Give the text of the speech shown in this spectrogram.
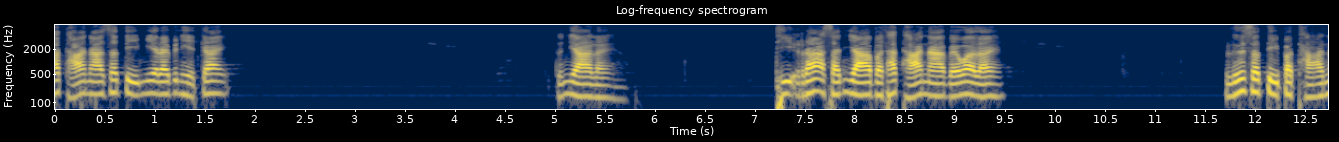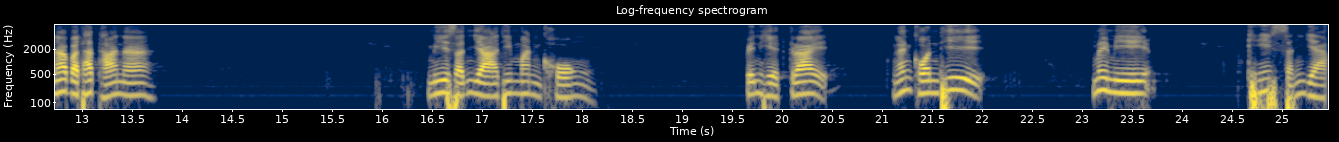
ทัฏฐานาสติมีอะไรเป็นเหตุใกล้ สัญญาอะไรทิระสัญญาปทัฏฐานาแปลว่าอะไร หรือสติปัฏฐานาปทัฏฐานา มีสัญญาที่มั่นคง เป็นเหตุใกล้ งั้นคนที่ไม่มีทีนี้สัญญา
